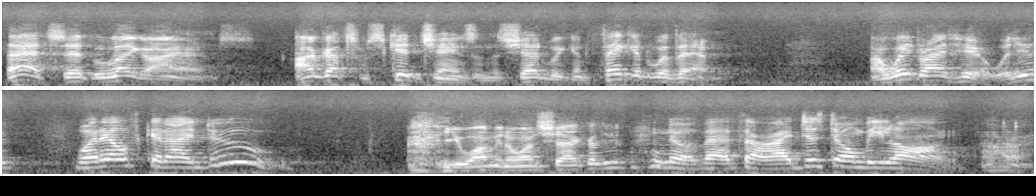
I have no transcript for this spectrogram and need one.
That's it, leg irons. I've got some skid chains in the shed. We can fake it with them. Now, wait right here, will you? What else can I do? you want me to unshackle you? No, that's all right. Just don't be long. All right.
